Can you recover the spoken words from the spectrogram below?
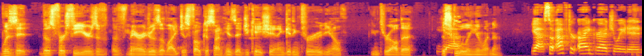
was it those first few years of, of marriage, was it like just focused on his education and getting through, you know, getting through all the, the yeah. schooling and whatnot? Yeah. So after I graduated,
